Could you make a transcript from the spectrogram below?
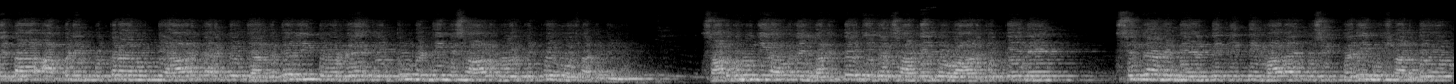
ਪਿਤਾ ਆਪਣੇ ਪੁੱਤਰਾਂ ਨੂੰ ਪਿਆਰ ਕਰਕੇ ਜੰਗ ਦੇ ਲਈ ਤੋਰ ਰਿਹਾ ਇਹ ਵੱਡੀ ਮਿਸਾਲ ਹੋਰ ਕਿੱਥੇ ਹੋ ਸਕਦੀ ਹੈ? ਸਤਿਗੁਰੂ ਜੀ ਆਪਣੇ ਲੱਖ ਜਿਗਰ ਸਾਡੇ ਤੋਂ ਵਾਰ ਚੁੱਕੇ ਨੇ। ਸਿੰਘਾਂ ਨੇ ਬੇਨਤੀ ਕੀਤੀ, ਮਹਾਰਾਜ, ਤੁਸੀਂ ਗੜੀ ਨੂੰ ਛੱਡ ਦਿਓ।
